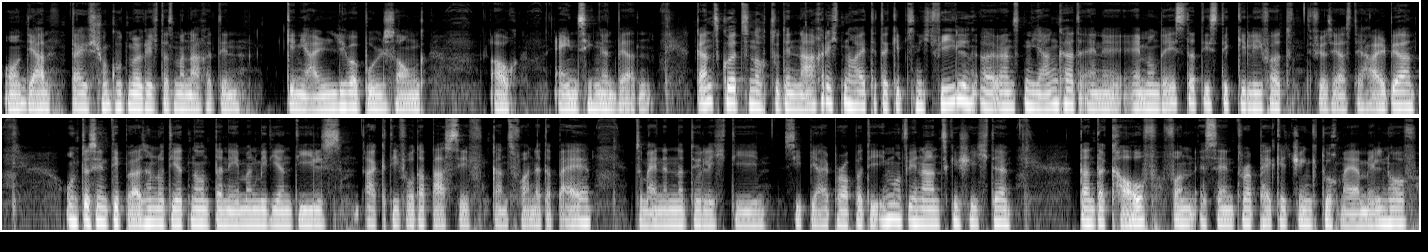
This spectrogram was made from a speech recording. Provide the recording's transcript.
Und ja, da ist schon gut möglich, dass man nachher den genialen Liverpool-Song auch einsingen werden. Ganz kurz noch zu den Nachrichten heute, da gibt es nicht viel. Äh, Ernst Young hat eine M&A-Statistik geliefert fürs erste Halbjahr und da sind die börsennotierten Unternehmen mit ihren Deals aktiv oder passiv ganz vorne dabei. Zum einen natürlich die CPI Property Immofinanzgeschichte, dann der Kauf von Essentra Packaging durch Meyer Mellenhof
